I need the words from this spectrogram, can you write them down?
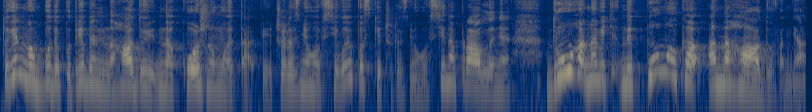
то він вам буде потрібен, нагадую, на кожному етапі. Через нього всі виписки, через нього всі направлення. Друга навіть не помилка, а нагадування.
